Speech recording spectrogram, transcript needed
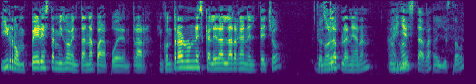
y romper esta misma ventana para poder entrar. Encontraron una escalera larga en el techo, no la planearon, ahí estaba. Ahí estaba.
